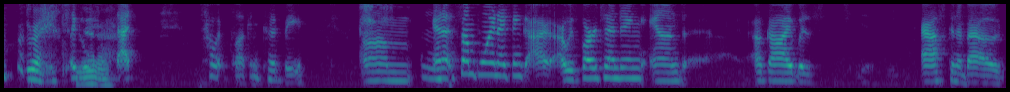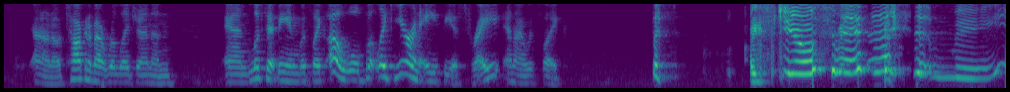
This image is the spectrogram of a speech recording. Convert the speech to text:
Right. like Yeah. that that's how it fucking could be um Mm. and at some point i think I, I was bartending and a guy was asking about i don't know talking about religion and and looked at me and was like oh well but like you're an atheist right and i was like Excuse me. Me?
